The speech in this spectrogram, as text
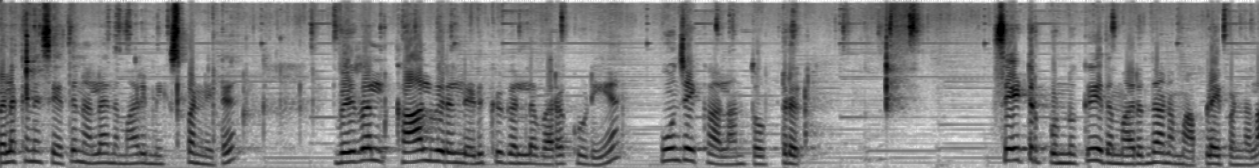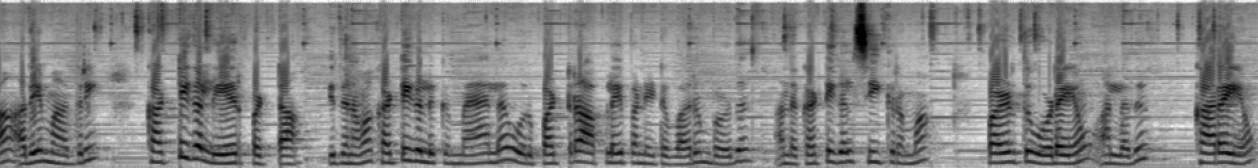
விளக்கெண்ணெய் சேர்த்து நல்லா இந்த மாதிரி மிக்ஸ் பண்ணிவிட்டு விரல் கால் விரல் எடுக்குகளில் வரக்கூடிய பூஞ்சை காளான் தொற்று. சேற்று புண்ணுக்கு இதை மருந்தாக நம்ம அப்ளை பண்ணலாம். அதே மாதிரி கட்டிகள் ஏற்பட்டால் இது நம்ம கட்டிகளுக்கு மேலே ஒரு பற்றா அப்ளை பண்ணிட்டு வரும்பொழுது அந்த கட்டிகள் சீக்கிரமாக பழுத்து உடையும் அல்லது கரையும்.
